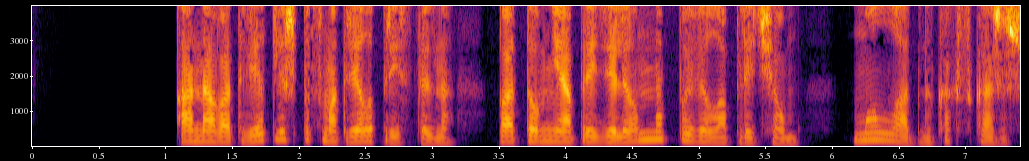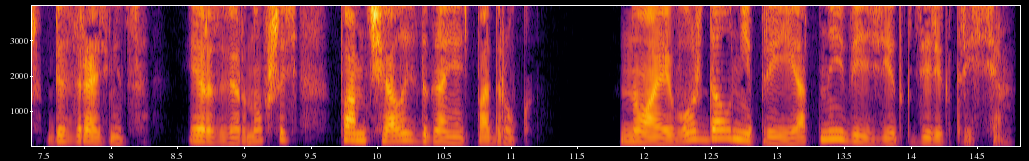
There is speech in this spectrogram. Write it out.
Она в ответ лишь посмотрела пристально, потом неопределенно повела плечом. Мол, ладно, как скажешь, без разницы. И, развернувшись, помчалась догонять подруг ну а его ждал неприятный визит к директрисе.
